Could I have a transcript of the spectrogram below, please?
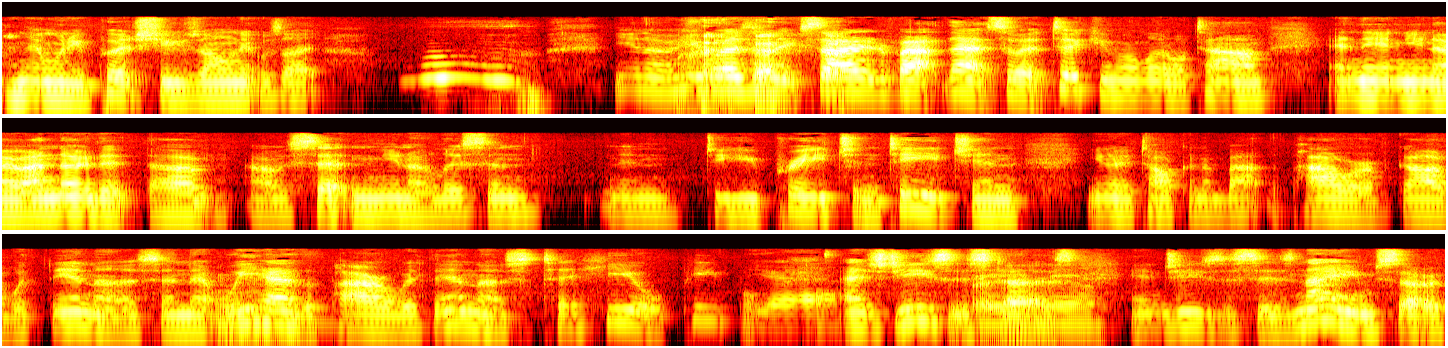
and then when he put shoes on, it was like. "Woo." You know, he wasn't excited about that, so it took him a little time. And then, you know, I know that um, I was sitting, you know, listen, listening to you preach and teach and you know talking about the power of God within us and that we have the power within us to heal people Yeah. as Jesus does in Jesus' name. So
